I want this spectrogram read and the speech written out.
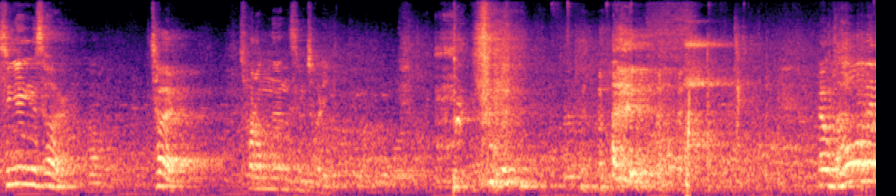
승행설. 철. 철없는 승철이. 형 무언의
